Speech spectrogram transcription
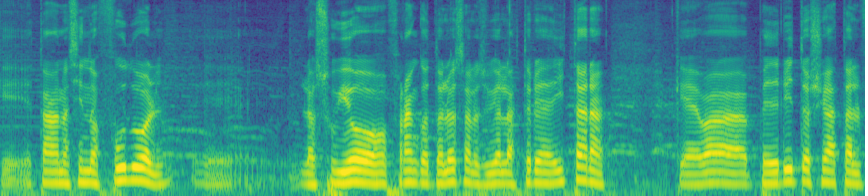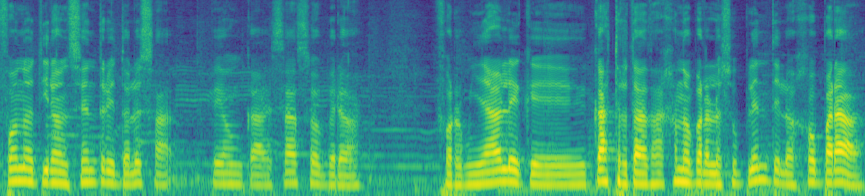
que estaban haciendo fútbol. eh, lo subió Franco Tolosa, lo subió a la historia de Instagram. Que va, Pedrito llega hasta el fondo, tira un centro y Tolosa pega un cabezazo, pero formidable. Que Castro estaba trabajando para los suplentes lo dejó parado.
